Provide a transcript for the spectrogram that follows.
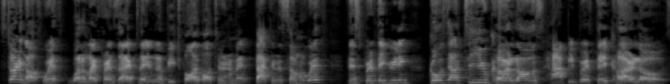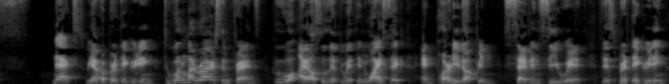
Starting off with one of my friends that I played in a beach volleyball tournament back in the summer with. This birthday greeting goes out to you, Carlos. Happy birthday, Carlos. Next, we have a birthday greeting to one of my Ryerson friends, who I also lived with in Wysick and partied up in 7C with. This birthday greeting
